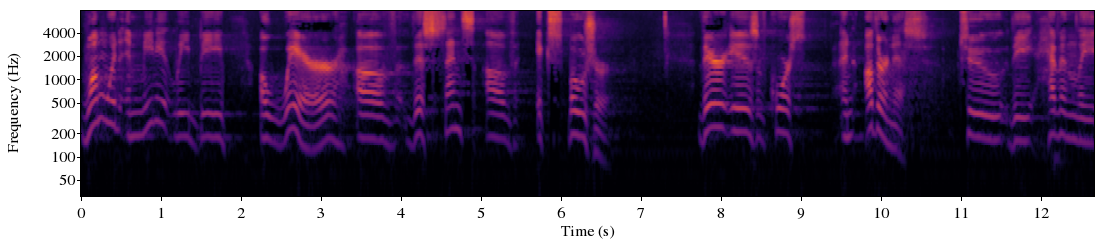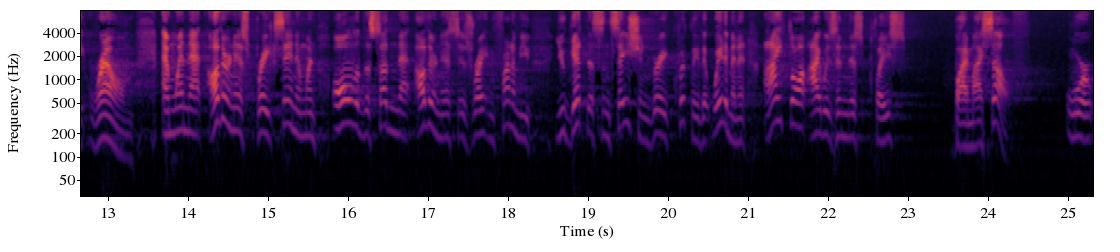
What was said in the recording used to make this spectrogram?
one would immediately be aware of this sense of exposure. There is, of course, an otherness to the heavenly realm. And when that otherness breaks in, and when all of a sudden that otherness is right in front of you, you get the sensation very quickly that, wait a minute, I thought I was in this place by myself or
